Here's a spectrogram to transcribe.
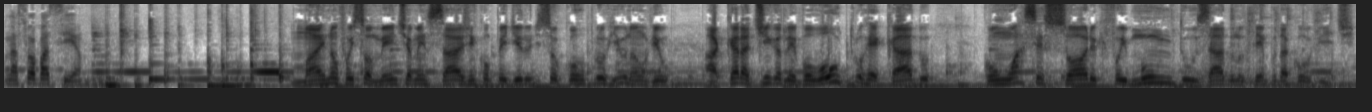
na sua bacia. Mas não foi somente a mensagem com pedido de socorro para o rio, não, viu? A Caratinga levou outro recado com um acessório que foi muito usado no tempo da Covid:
